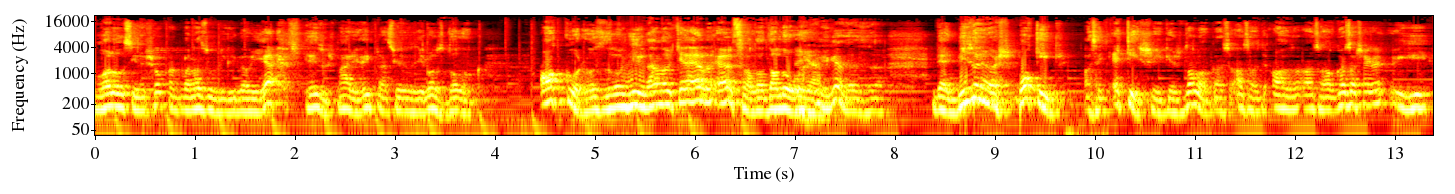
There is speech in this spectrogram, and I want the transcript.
valószínű sokakban az ugrik be, hogy Jézus Mária, infláció ez egy rossz dolog. Akkor rossz dolog nyilván, hogyha el, elszalad a ló. Igen. Igen? Ez, de egy bizonyos fokig az egy egészséges dolog, az, az, az, az a gazdasági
